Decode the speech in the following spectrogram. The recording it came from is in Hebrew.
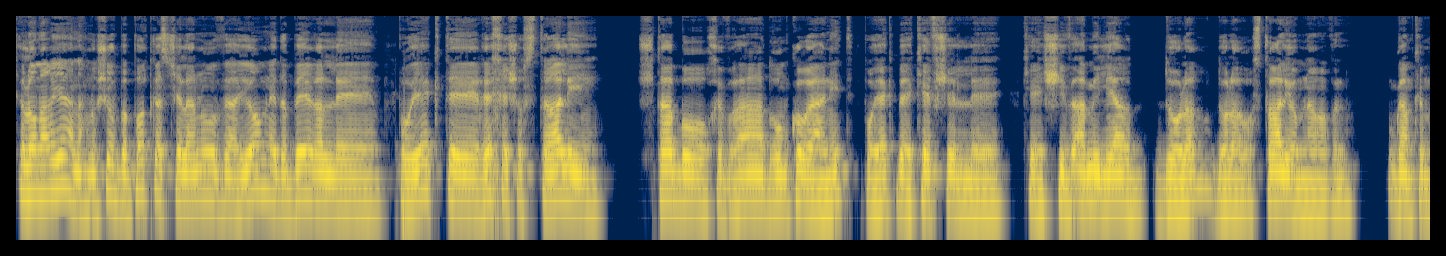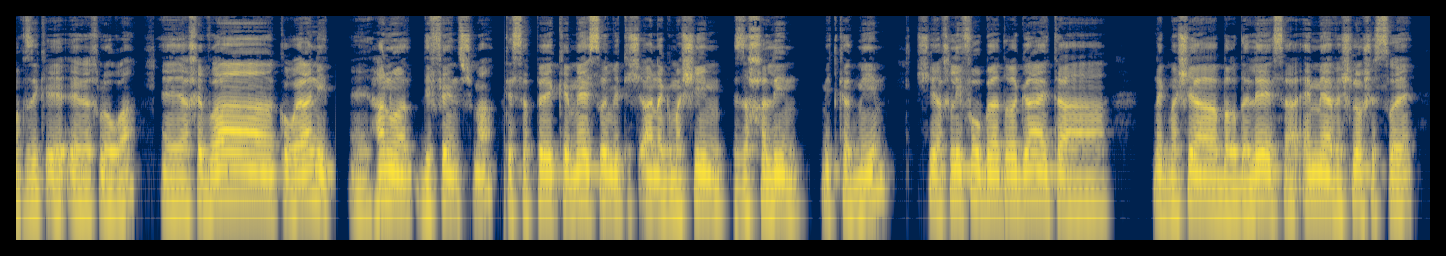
שלום אריה, אנחנו שוב בפודקאסט שלנו והיום נדבר על uh, פרויקט uh, רכש אוסטרלי שזכתה בו חברה דרום קוריאנית, פרויקט בהיקף של uh, כ-7 מיליארד דולר, דולר אוסטרלי אמנם אבל הוא גם כן מחזיק ערך לא רע. החברה הקוריאנית, הנואה דיפנס שמה, תספק 129 נגמשים זחלים מתקדמים שיחליפו בהדרגה את הנגמשי הברדלס, ה-M113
